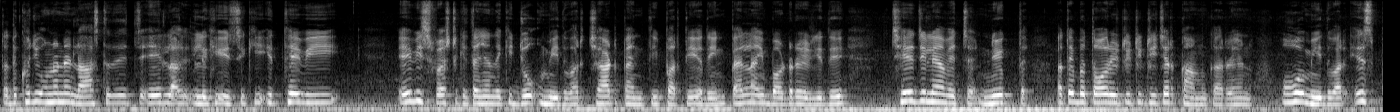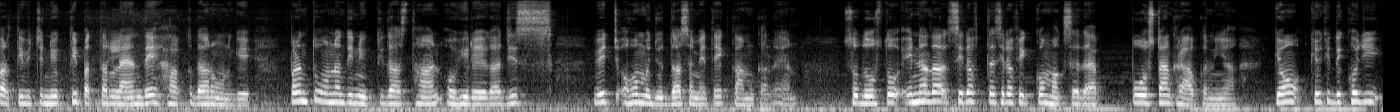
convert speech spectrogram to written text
ਤਾਂ ਦੇਖੋ ਜੀ, ਉਹਨਾਂ ਨੇ ਲਾਸਟ ਦੇ ਵਿੱਚ ਇਹ ਲ- ਲਿਖੀ ਹੋਈ ਸੀ ਕਿ ਇੱਥੇ ਵੀ ਇਹ ਵੀ ਸਪਸ਼ਟ ਕੀਤਾ ਜਾਂਦਾ ਕਿ ਜੋ ਉਮੀਦਵਾਰ 6635 ਭਰਤੀ ਅਧੀਨ ਪਹਿਲਾਂ ਹੀ ਬਾਰਡਰ ਏਰੀਆ ਦੇ 6 ਜ਼ਿਲ੍ਹਿਆਂ ਵਿੱਚ ਨਿਯੁਕਤ ਅਤੇ ਬਤੌਰ ETT ਟੀਚਰ ਕੰਮ ਕਰ ਰਹੇ ਹਨ। ਉਹ ਉਮੀਦਵਾਰ ਇਸ ਭਰਤੀ ਵਿੱਚ ਨਿਯੁਕਤੀ ਪੱਤਰ ਲੈਣ ਦੇ ਹੱਕਦਾਰ ਹੋਣਗੇ, ਪਰੰਤੂ ਉਹਨਾਂ ਦੀ ਨਿਯੁਕਤੀ ਦਾ ਸਥਾਨ ਉਹੀ ਰਹੇਗਾ ਜਿਸ ਵਿੱਚ ਉਹ ਮੌਜੂਦਾ ਸਮੇਂ ਤੇ ਕੰਮ ਕਰ ਰਹੇ ਹਨ। ਸੋ ਦੋਸਤੋ, ਇਹਨਾਂ ਦਾ ਸਿਰਫ ਤੇ ਸਿਰਫ ਇੱਕੋ ਮਕਸਦ ਹੈ ਪੋਸਟਾਂ ਖਰਾਬ ਕਰਨੀਆਂ। ਕਿਉਂ? ਕਿਉਂਕਿ ਦੇਖੋ ਜੀ,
